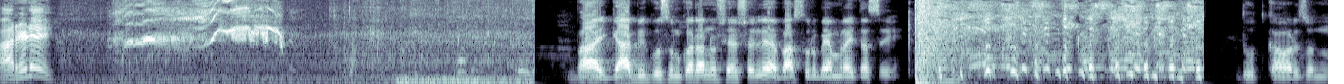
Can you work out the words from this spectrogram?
রেডি ভাই, গাবি গোসল করানো শেষ হইলে বাসুর ব্যামরাইতাছে দুধ খাওয়ার জন্য।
